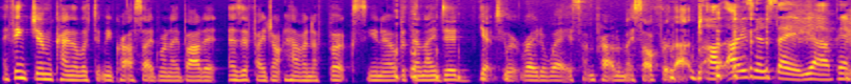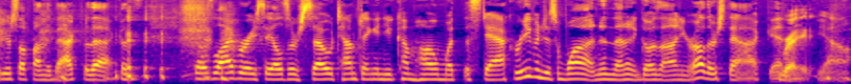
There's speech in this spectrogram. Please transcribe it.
I think Jim kind of looked at me cross eyed when I bought it, as if I don't have enough books, you know, but then I did get to it right away. So I'm proud of myself for that. Uh, I was going to say, yeah, pat yourself on the back for that because those library sales are so tempting, and you come home with the stack or even just one, and then it goes on your other stack. And, Right. Yeah.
